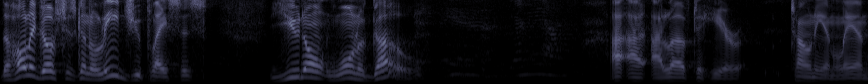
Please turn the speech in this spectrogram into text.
The Holy Ghost is going to lead you places you don't want to go. I, I, I, love to hear Tony and Lynn.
